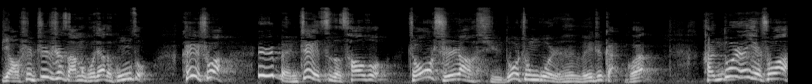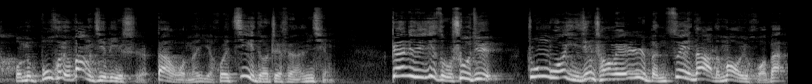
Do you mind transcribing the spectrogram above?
表示支持咱们国家的工作。可以说，日本这次的操作着实让许多中国人为之感观。很多人也说啊，我们不会忘记历史，但我们也会记得这份恩情。根据一组数据，中国已经成为日本最大的贸易伙伴，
